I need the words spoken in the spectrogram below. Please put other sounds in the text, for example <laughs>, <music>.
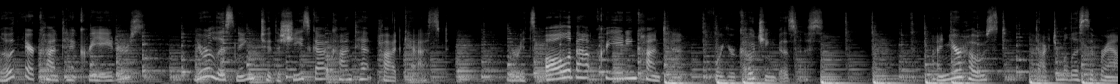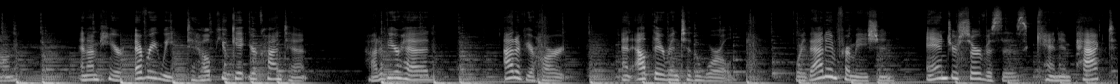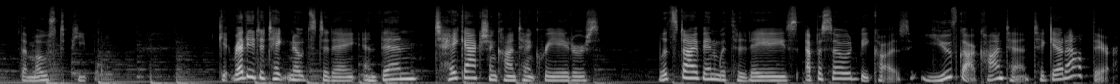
Hello there, content creators. You're listening to the She's Got Content podcast, where it's all about creating content for your coaching business. I'm your host, Dr. Melissa Brown, and I'm here every week to help you get your content out of your head, out of your heart, and out there into the world, where that information and your services can impact the most people. Get ready to take notes today and then take action, content creators. Let's dive in with today's episode because you've got content to get out there.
